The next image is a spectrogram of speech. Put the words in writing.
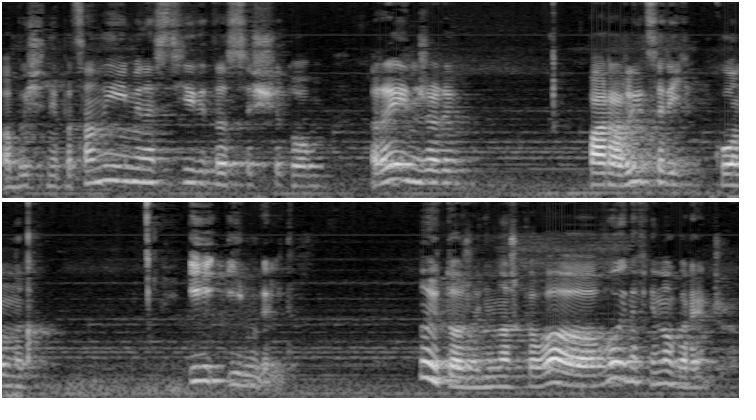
Обычные пацаны Минастирита со щитом. Рейнджеры. Пара рыцарей конных и Ингольд. Ну и тоже немножко во- воинов, немного рейнджеров.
